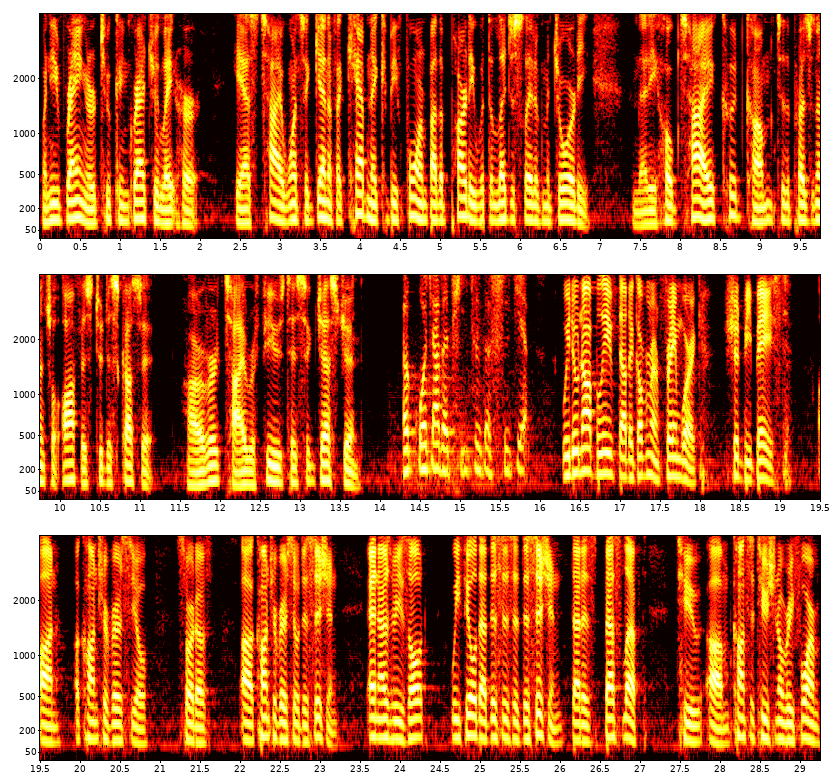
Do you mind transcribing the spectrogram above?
when he rang her to congratulate her. He asked Tsai once again if a cabinet could be formed by the party with the legislative majority, and that he hoped Tsai could come to the presidential office to discuss it. However, Tsai refused his suggestion. We do not believe that a government framework should be based on a controversial sort of uh, controversial decision. And as a result, we feel that this is a decision that is best left to um, constitutional reform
